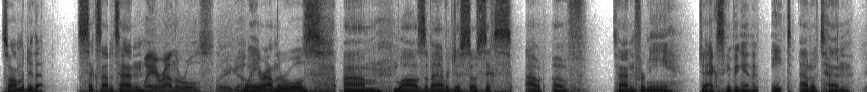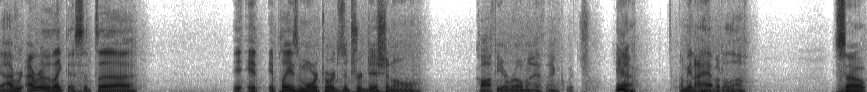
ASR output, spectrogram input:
So I'm gonna do that. Six out of ten Way around the rules. There you go. way around the rules. Um, laws of averages. So six out of ten for me. Jack's giving it an eight out of ten. Yeah, I, re- I really like this. It's uh, it, it it plays more towards the traditional coffee aroma, I think. Which Yeah. I mean, I happen to love. So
